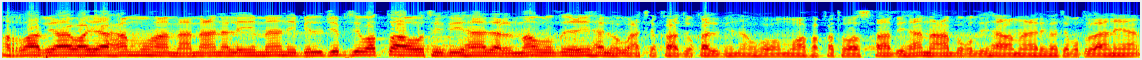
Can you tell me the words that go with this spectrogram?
الرابعة وهي أهمها ما معنى الإيمان بالجبت والطاغوت في هذا الموضع؟ هل هو اعتقاد قلب أو هو موافقة أصحابها مع بغضها ومعرفة بطلانها؟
